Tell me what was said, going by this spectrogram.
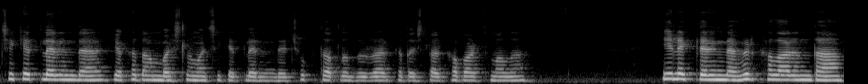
ceketlerinde, yakadan başlama ceketlerinde çok tatlı durur arkadaşlar kabartmalı. Yeleklerinde, hırkalarında,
